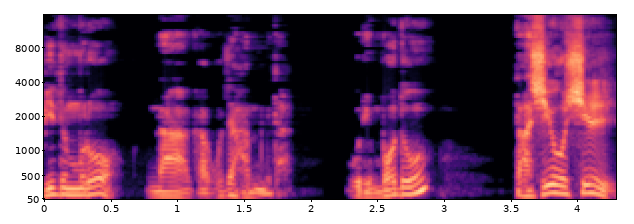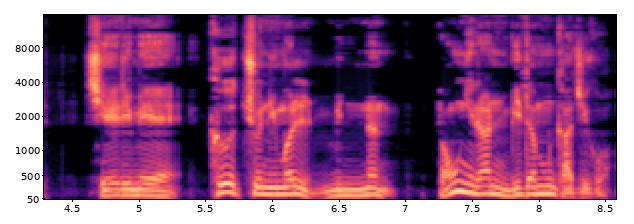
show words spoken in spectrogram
믿음으로 나아가고자 합니다. 우리 모두 다시 오실 재림의 그 주님을 믿는 동일한 믿음 가지고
